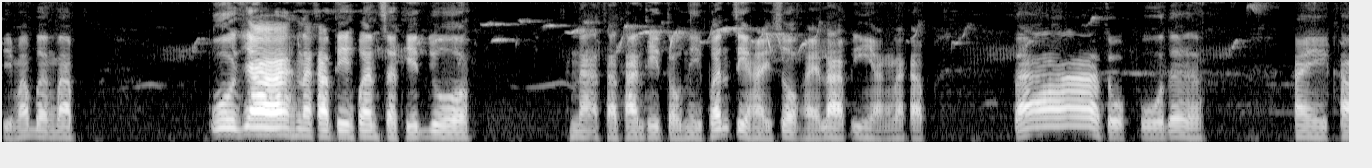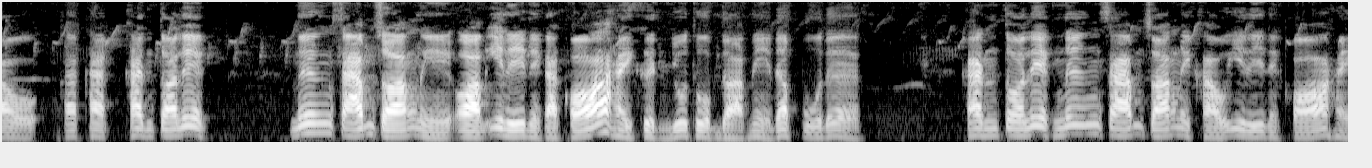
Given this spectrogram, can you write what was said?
ติมาเบิ่งแบบปูญานะครับที่เพิ่นสถิตอยู่ณสถานที่ตรงนี้เพิ่นสิให้โชคให้ลาบอีหยังนะครับตาตัวปูเด้อให้เข้าคักขั้นตัวเลขหนึ่งสามสองนี่ออกอีหลีนี่ก็ขอให้ขึ้น YouTube ดอกนี่เด้อปูเด้อคันตัวเลขหนึ่งสามสองนี่เขาอีหลีนี่ขอให้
